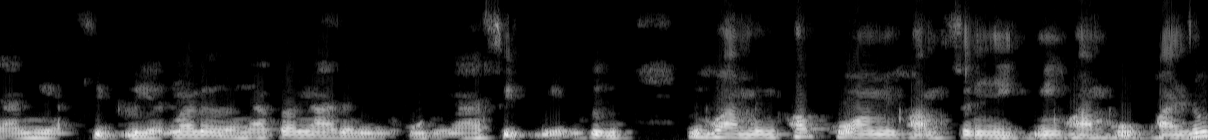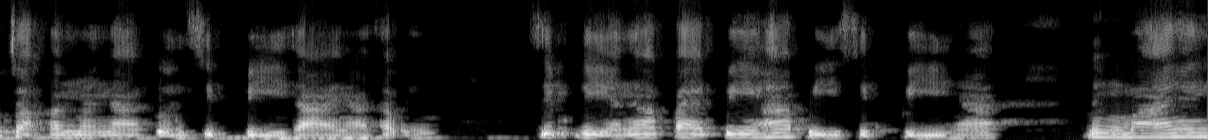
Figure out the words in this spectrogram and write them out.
นะเนี่ยสิบเหรียญมาเลยนะก็น่าจะเป็นคุณนะสิบเหรียญคือ มีความเป็นครอบครัวมีความสนิทมีความผูกพันรู้จักกันมานานเกินสิบปีได้นะถ้าเป็นสิบเหรียญนะแปดปีห้าปีสิบปีนะหนึ่งไม้ยัง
